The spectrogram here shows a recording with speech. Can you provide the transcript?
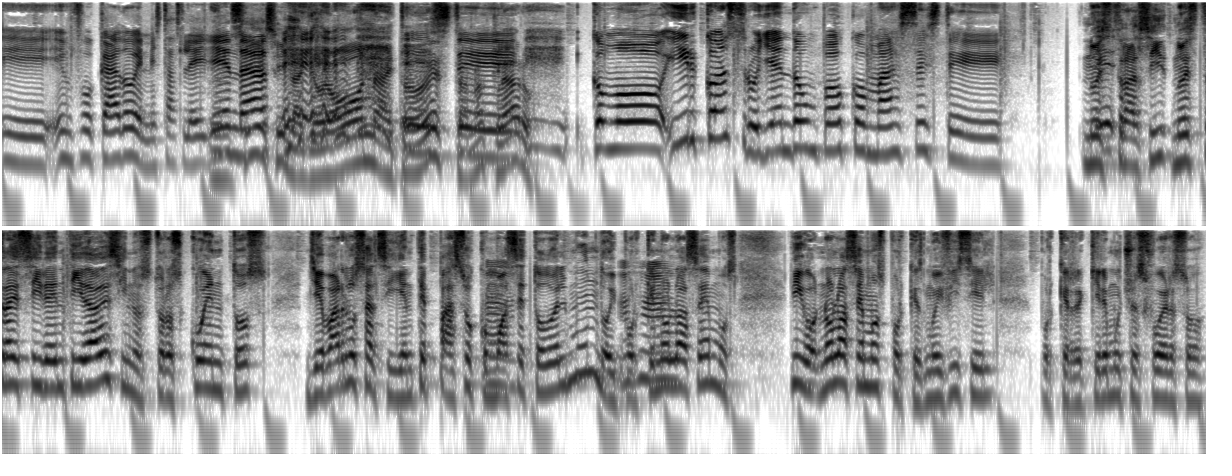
Eh, enfocado en estas leyendas. Sí, sí, la llorona y todo esto, ¿no? Este, claro. Como ir construyendo un poco más este nuestras, nuestras identidades y nuestros cuentos, llevarlos al siguiente paso como hace todo el mundo. ¿Y por qué no lo hacemos? Digo, no lo hacemos porque es muy difícil, porque requiere mucho esfuerzo,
